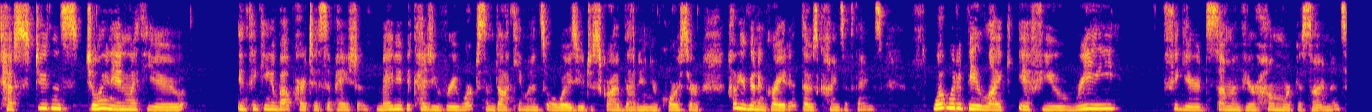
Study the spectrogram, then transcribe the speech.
to have students join in with you in thinking about participation, maybe because you've reworked some documents or ways you describe that in your course or how you're going to grade it, those kinds of things. What would it be like if you refigured some of your homework assignments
